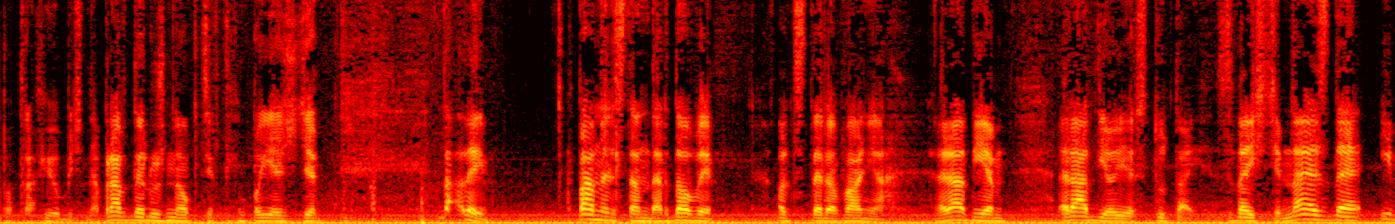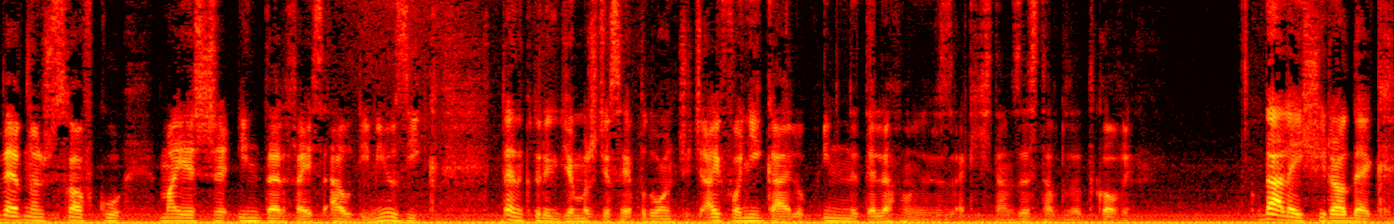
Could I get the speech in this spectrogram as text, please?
Potrafiły być naprawdę różne opcje w tym pojeździe. Dalej panel standardowy od sterowania radiem. Radio jest tutaj z wejściem na SD i wewnątrz schowku ma jeszcze interfejs Audi Music. Ten, który gdzie możecie sobie podłączyć iPhone'ika lub inny telefon, jakiś tam zestaw dodatkowy. Dalej środek,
